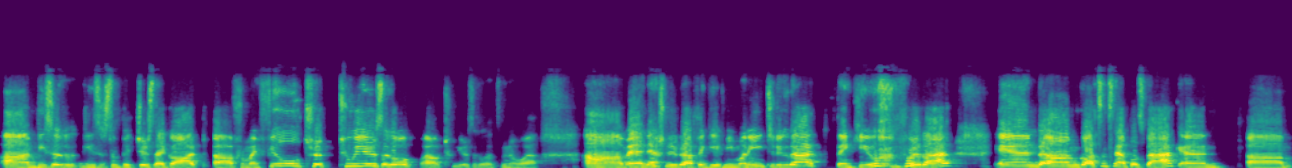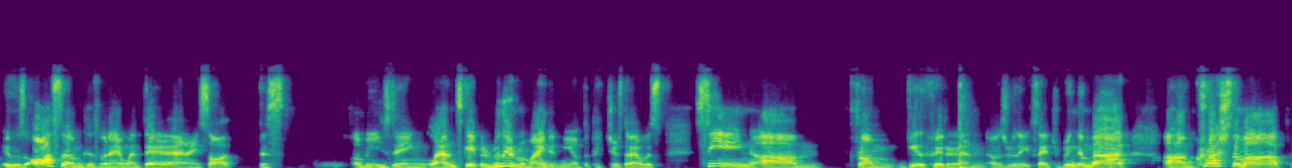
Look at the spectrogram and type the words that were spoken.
Um, these are the, these are some pictures I got uh, from my field trip two years ago. Wow, two years ago. That's been a while. Um, and National Geographic gave me money to do that. Thank you for that. And um, got some samples back, and um, it was awesome because when I went there and I saw this amazing landscape, it really reminded me of the pictures that I was seeing um, from Gale Crater, and I was really excited to bring them back, um, crush them up,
